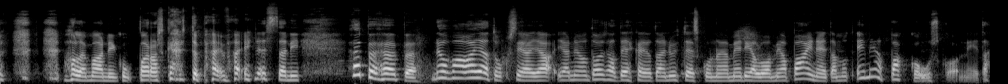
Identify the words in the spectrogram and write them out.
olemaan niin kuin paras käyttöpäivä edessä, niin höpö höpö. Ne on vaan ajatuksia ja, ja ne on toisaalta ehkä jotain yhteiskunnan ja median luomia paineita, mutta ei meidän pakko uskoa niitä.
